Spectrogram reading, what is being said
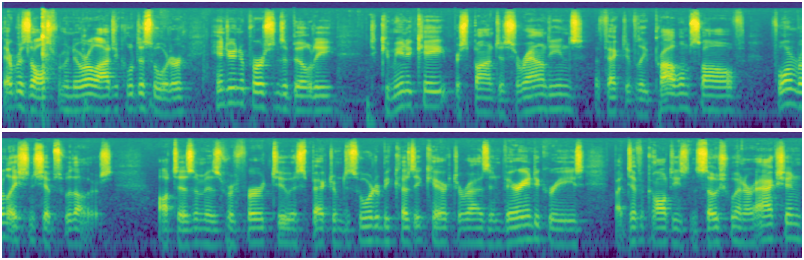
that results from a neurological disorder hindering a person's ability to communicate, respond to surroundings, effectively problem solve, form relationships with others. Autism is referred to as spectrum disorder because it characterized in varying degrees by difficulties in social interaction,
